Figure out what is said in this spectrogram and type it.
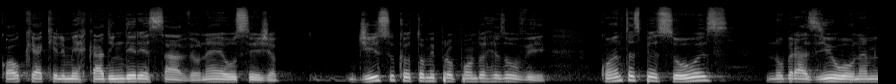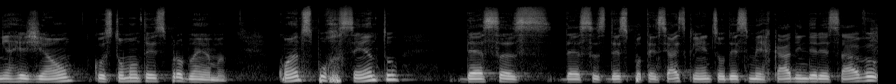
qual que é aquele mercado endereçável, né? ou seja, disso que eu estou me propondo a resolver. Quantas pessoas no Brasil ou na minha região costumam ter esse problema? Quantos por cento dessas, dessas, desses potenciais clientes ou desse mercado endereçável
